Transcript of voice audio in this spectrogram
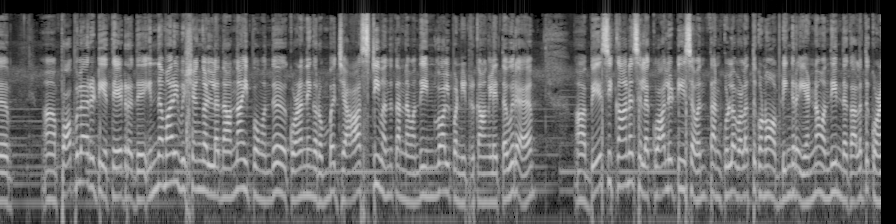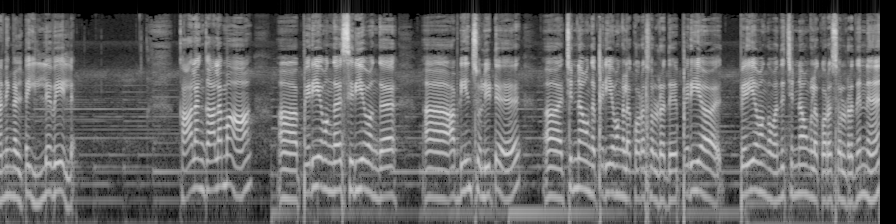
பாப்புலாரிட்டியை தேடுறது. இந்த மாதிரி விஷயங்களில் தான் தான் இப்போ வந்து குழந்தைங்க ரொம்ப ஜாஸ்தி வந்து தன்னை வந்து இன்வால்வ் பண்ணிட்டு இருக்காங்களே தவிர பேசிக்கான சில குவாலிட்டிஸை வந்து தனக்குள்ளே வளர்த்துக்கணும் அப்படிங்கிற எண்ணம் வந்து இந்த காலத்து குழந்தைங்கள்ட்ட இல்லவே இல்லை. காலங்காலமாக பெரியவங்க சிறியவங்க அப்படின்னு சொல்லிட்டு சின்னவங்க பெரியவங்களை குறை சொல்கிறது பெரிய பெரியவங்க வந்து சின்னவங்களை குறை சொல்கிறதுன்னு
